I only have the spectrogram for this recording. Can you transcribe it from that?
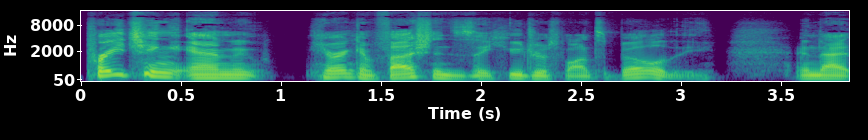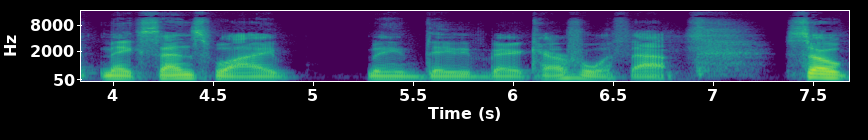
preaching and hearing confessions is a huge responsibility, and that makes sense why they be very careful with that. So,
